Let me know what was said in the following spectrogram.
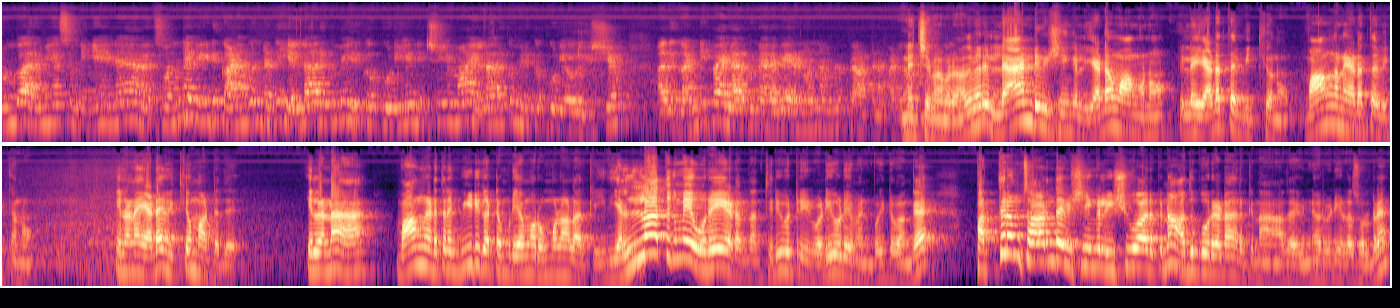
ரொம்ப அருமையா சொன்னீங்க. ஏன்னா சொந்த வீடு கனவுன்றது எல்லாருக்குமே இருக்கக்கூடிய நிச்சயமா எல்லாருக்கும் இருக்கக்கூடிய ஒரு விஷயம். அது கண்டிப்பா எல்லாருக்கும் நிறைவேறணும்னு நம்மளும் பிரார்த்தனை பண்ணலாம். நிச்சயமாக மேடம். அது மாதிரி லேண்டு விஷயங்கள் இடம் வாங்கணும் இல்லை இடத்த விற்கணும் வாங்கின இடத்த விற்கணும் இல்லைன்னா இடம் விற்க மாட்டுது. இல்லைன்னா வாங்கின இடத்துல வீடு கட்ட முடியாமல் ரொம்ப நாளாக இருக்குது இது எல்லாத்துக்குமே ஒரே இடம் தான். திருவெற்றியூர் வடிவுடையம்மன் போயிட்டு வாங்க பத்திரம் சார்ந்த விஷயங்கள் இஷ்யூவாக இருக்குன்னா அதுக்கு ஒரு இடம் இருக்குது நான் அதை இன்னொரு வீடியோவில் சொல்கிறேன்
